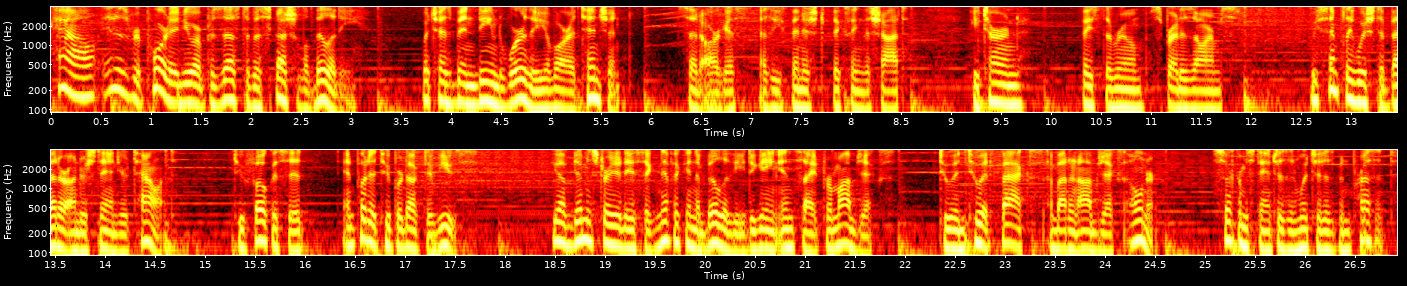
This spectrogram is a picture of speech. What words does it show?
Cal, it is reported you are possessed of a special ability, which has been deemed worthy of our attention, said Argus as he finished fixing the shot. He turned, faced the room, spread his arms. We simply wish to better understand your talent, to focus it and put it to productive use. You have demonstrated a significant ability to gain insight from objects, to intuit facts about an object's owner, circumstances in which it has been present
